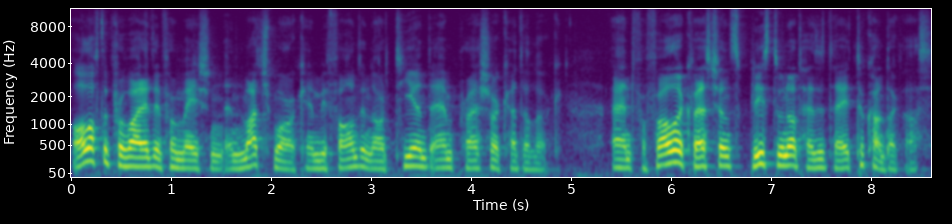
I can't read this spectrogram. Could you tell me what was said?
All of the provided information and much more can be found in our T&M pressure catalog. And for further questions, please do not hesitate to contact us.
